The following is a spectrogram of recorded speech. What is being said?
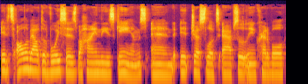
it's all about the voices behind these games, and it just looks absolutely incredible.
